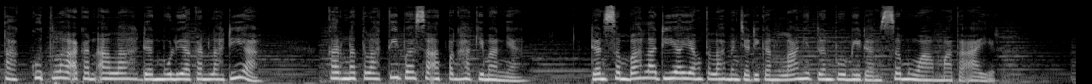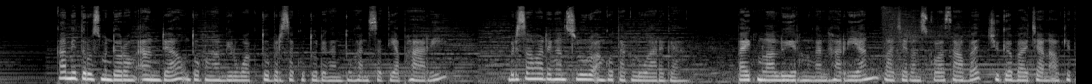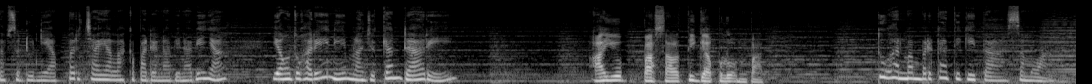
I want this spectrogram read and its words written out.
Takutlah akan Allah dan muliakanlah dia, karena telah tiba saat penghakimannya dan sembahlah Dia yang telah menjadikan langit dan bumi dan semua mata air. Kami terus mendorong Anda untuk mengambil waktu bersekutu dengan Tuhan setiap hari bersama dengan seluruh anggota keluarga, baik melalui renungan harian, pelajaran sekolah sahabat, juga bacaan Alkitab sedunia, percayalah kepada nabi-nabinya, yang untuk hari ini melanjutkan dari Ayub pasal 34. Tuhan memberkati kita semua.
